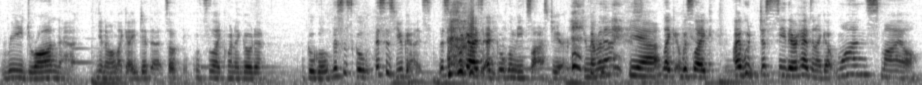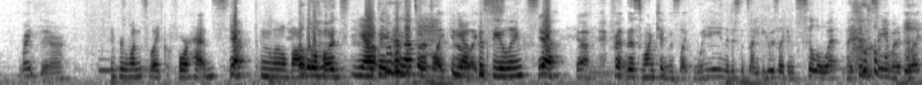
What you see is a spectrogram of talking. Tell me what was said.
redrawn that, you know, like I did that. So it's like when I go to Google, this is Google, this is you guys. This is you guys at Google Meets last year. Do you remember that? Yeah. Like it was like I would just see their heads and I got one smile right there. Everyone's like foreheads. Yeah. And the little boxes. The little hoods. Yeah. And that's what it's like, you know, yeah, like the ceilings. Yeah. Yeah, this one kid was like way in the distance. I, he was like in silhouette, and I couldn't see him. And I'd be like,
